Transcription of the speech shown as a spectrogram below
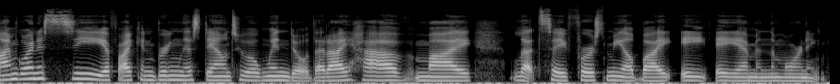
I'm going to see if I can bring this down to a window that I have my, let's say, first meal by 8 a.m. in the morning.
